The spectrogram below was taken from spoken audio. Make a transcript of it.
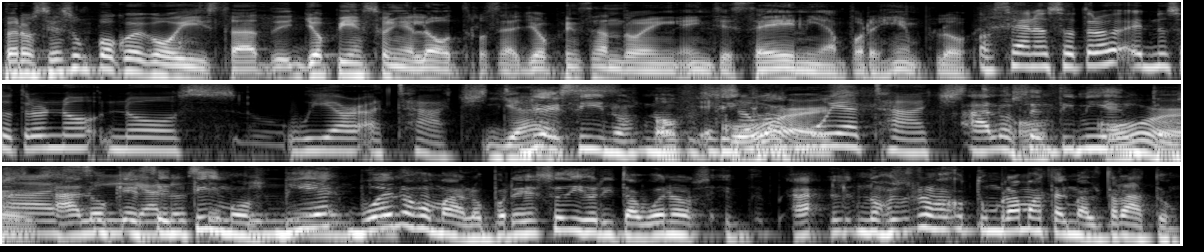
Pero si es un poco egoísta, yo pienso en el otro. O sea, yo pensando en, en Yesenia, por ejemplo. O sea, nosotros, eh, nosotros no nos, we are attached. Yes, sí, no- no- of sí. Somos course. muy attached. A los Of sentimientos, course. a Ah, lo sí, que a sentimos, bien, buenos o malos. Por eso dijo ahorita, bueno, eh, a- nosotros nos acostumbramos hasta el maltrato.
